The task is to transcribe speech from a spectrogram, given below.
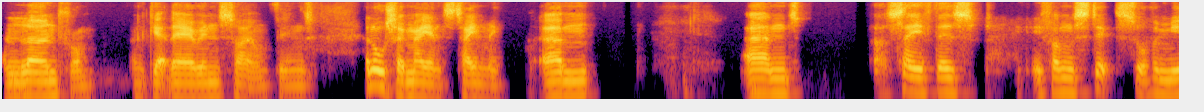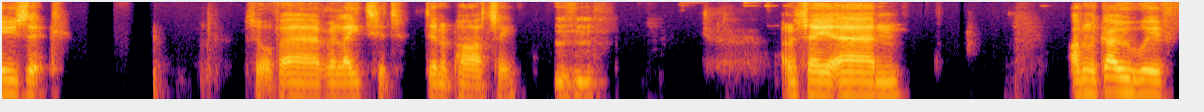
and learn from and get their insight on things and also may entertain me. Um, and I'll say if there's, if I'm going to stick to sort of a music sort of uh, related dinner party, Mhm. I'm going to say um, I'm going to go with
